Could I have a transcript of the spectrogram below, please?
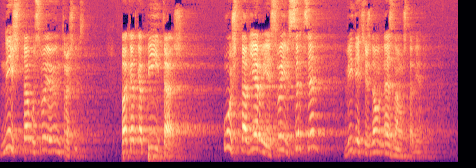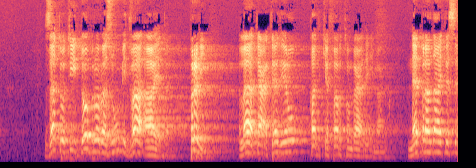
ništa u svojoj unutrašnjosti. Pa kad ga pitaš u šta vjeruje svojim srcem, vidjet ćeš da on ne zna u šta vjeruje. Zato ti dobro razumi dva ajeta. Prvi, la ta'tadiru kad kefartum ba'di imanku. Ne pravdajte se,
